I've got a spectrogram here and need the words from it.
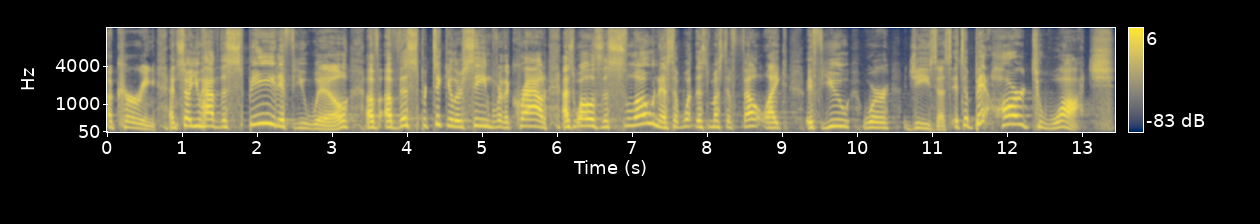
occurring. And so you have the speed, if you will, of, of this particular scene for the crowd, as well as the slowness of what this must have felt like if you were Jesus. It's a bit hard to watch.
